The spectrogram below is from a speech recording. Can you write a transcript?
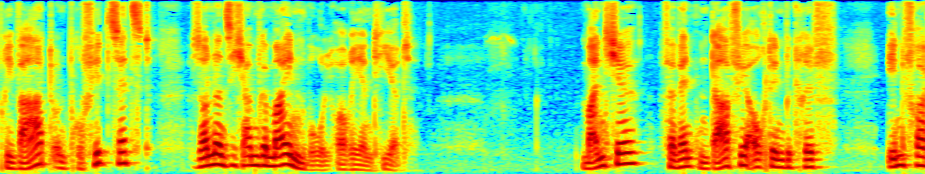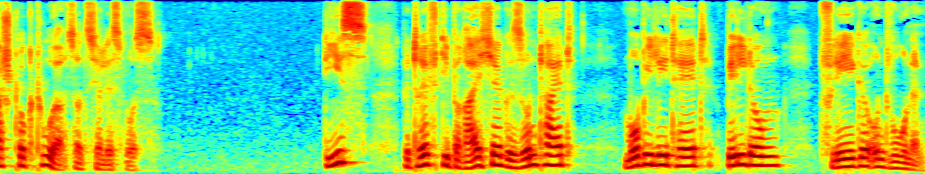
Privat und Profit setzt, sondern sich am Gemeinwohl orientiert. Manche verwenden dafür auch den Begriff Infrastruktursozialismus. Dies betrifft die Bereiche Gesundheit, Mobilität, Bildung, Pflege und Wohnen.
